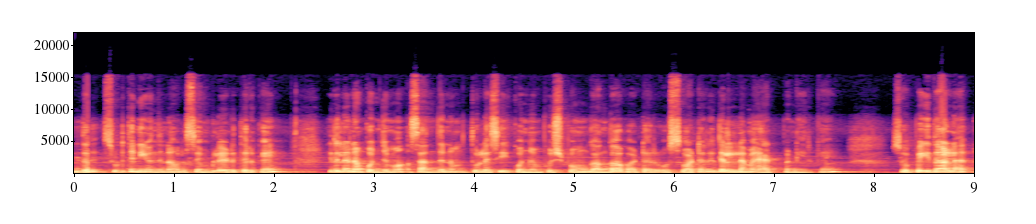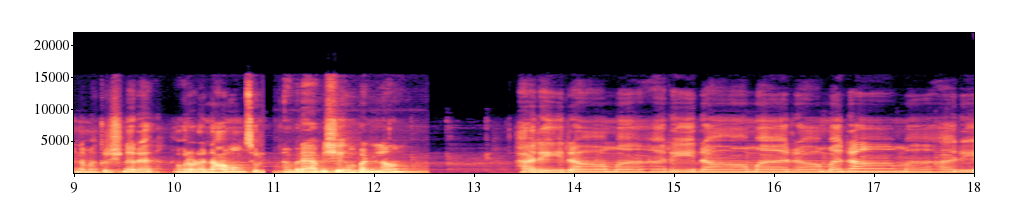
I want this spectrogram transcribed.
இந்த சுடு தண்ணி வந்து நான் ஒரு செம்பில் எடுத்திருக்கேன். இதில் நான் கொஞ்சமாக சந்தனம் துளசி கொஞ்சம் புஷ்பம் கங்கா வாட்டர் ரோஸ் வாட்டர் இது எல்லாமே ஆட் பண்ணியிருக்கேன். ஸோ இப்போ இதால் நம்ம கிருஷ்ணரை அவரோட நாமம் சொல்லி அவரை அபிஷேகம் பண்ணலாம். ஹரே ராம ஹரே ராம ராம ராம ஹரே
